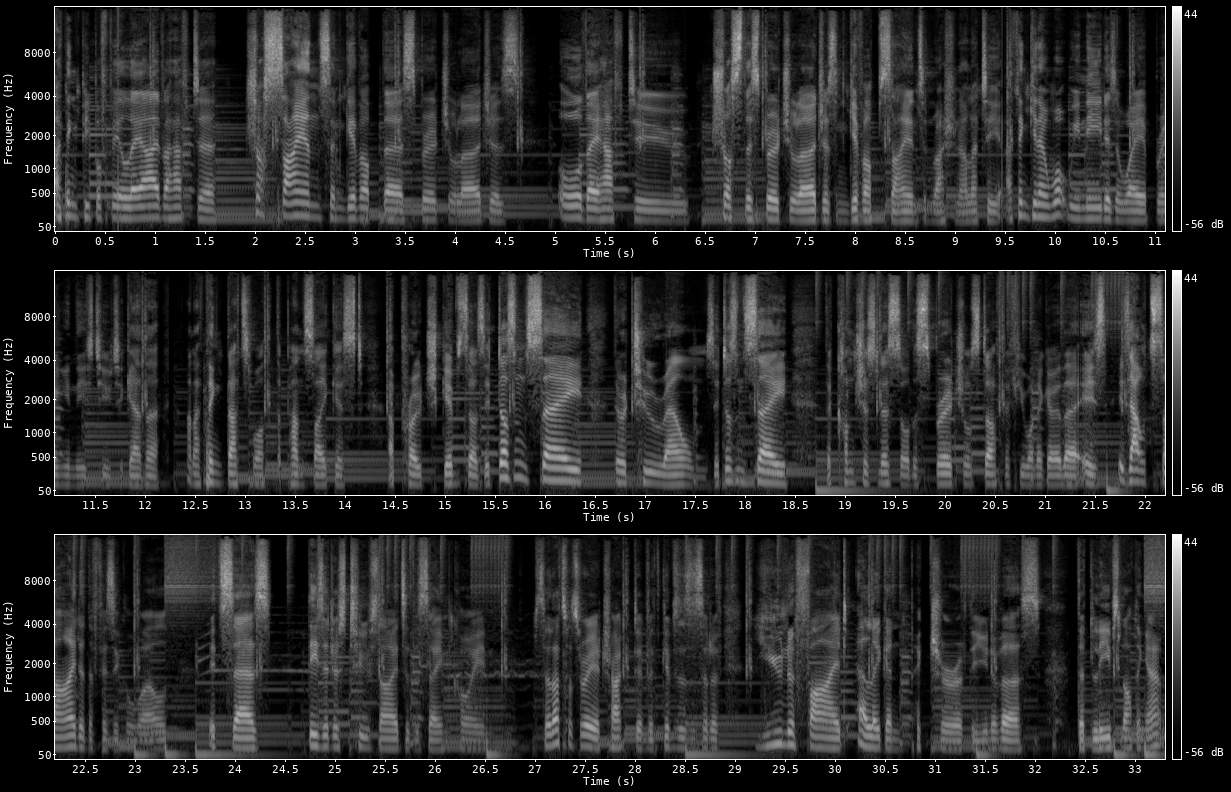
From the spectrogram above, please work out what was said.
I think people feel they either have to trust science and give up their spiritual urges, or they have to trust their spiritual urges and give up science and rationality. I think, you know, what we need is a way of bringing these two together. And I think that's what the panpsychist approach gives us. It doesn't say there are two realms. It doesn't say the consciousness or the spiritual stuff, if you want to go there, is, is outside of the physical world. It says these are just two sides of the same coin. So that's what's really attractive. It gives us a sort of unified, elegant picture of the universe that leaves nothing out.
